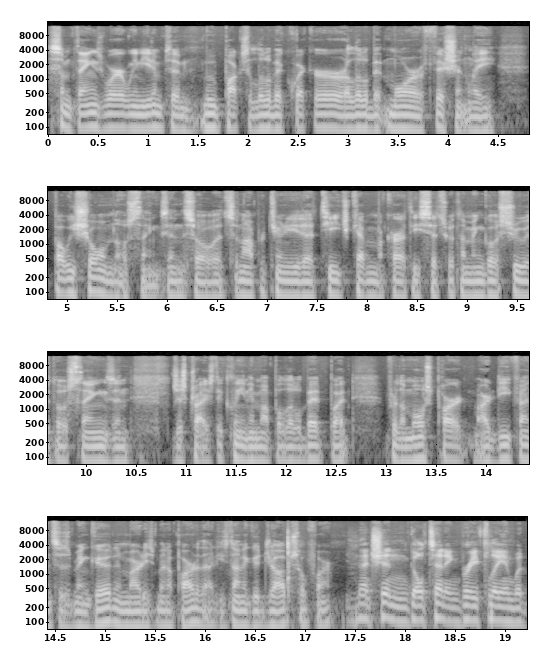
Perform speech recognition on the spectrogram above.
some things where we need him to move pucks a little bit quicker or a little bit more efficiently, but we show him those things, and so it's an opportunity to teach. Kevin McCarthy sits with him and goes through with those things and just tries to clean him up a little bit. But for the most part, our defense has been good, and Marty's been a part of that. He's done a good job so far. You mentioned goaltending briefly and what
